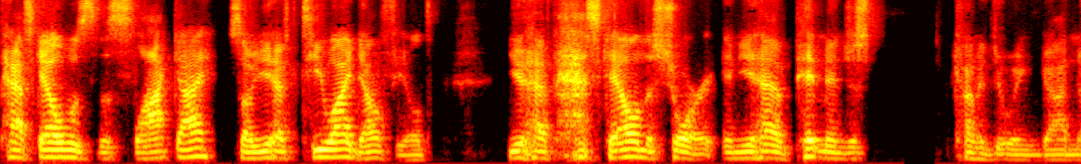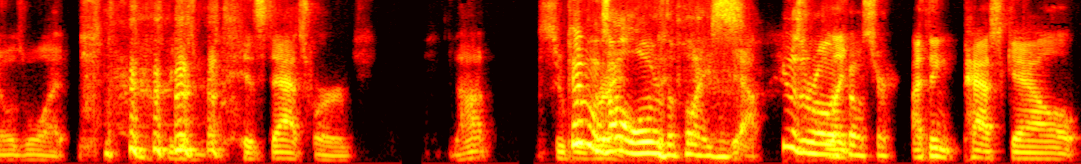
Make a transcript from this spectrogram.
Pascal was the slot guy. So you have Ty downfield, you have Pascal in the short, and you have Pittman just kind of doing God knows what because his stats were not super. Pittman was all over the place. Yeah. he was a roller Like- coaster. I think Pascal.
